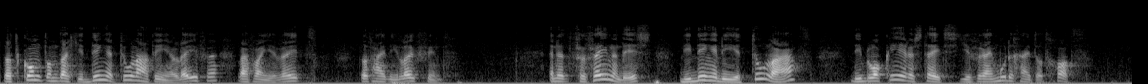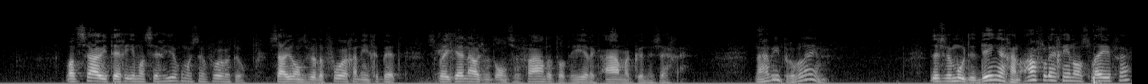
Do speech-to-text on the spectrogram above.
Dat komt omdat je dingen toelaat in je leven waarvan je weet dat hij het niet leuk vindt. En het vervelende is, die dingen die je toelaat, die blokkeren steeds je vrijmoedigheid tot God. Want zou je tegen iemand zeggen, jongens naar voren toe, zou je ons willen voorgaan in gebed? Spreek jij nou eens met onze vader tot heerlijk amen kunnen zeggen? Nou heb je een probleem. Dus we moeten dingen gaan afleggen in ons leven.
